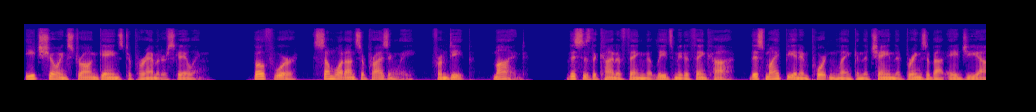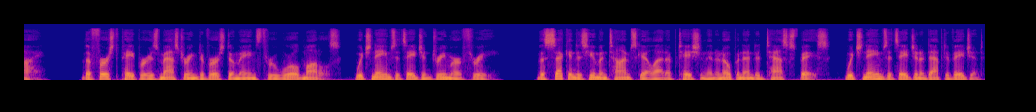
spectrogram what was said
each showing strong gains to parameter scaling. Both were, somewhat unsurprisingly, from Deep Mind. This is the kind of thing that leads me to think, huh, this might be an important link in the chain that brings about AGI. The first paper is Mastering Diverse Domains Through World Models, which names its agent DreamerV 3. The second is Human Timescale Adaptation in an Open Ended Task Space, which names its agent Adaptive Agent,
